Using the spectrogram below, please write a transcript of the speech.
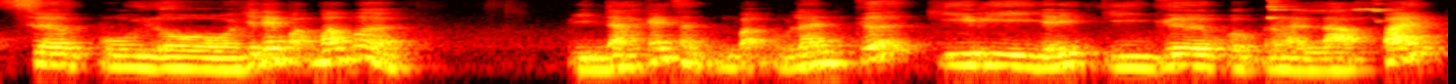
10. Jadi dapat berapa? Pindahkan satu empat bulan ke kiri. Jadi 3.8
